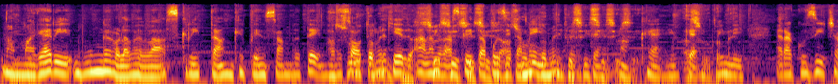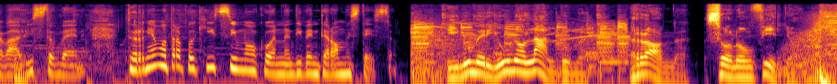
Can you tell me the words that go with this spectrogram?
No, magari Bungaro l'aveva scritta anche pensando a te, non so, te lo chiedo. Ah, l'aveva sì, scritta sì, appositamente. Sì, sì, sì, Ok, ok, quindi era così, ci aveva visto bene. Torniamo tra pochissimo con Diventerò me stesso. I numeri uno l'album. Ron, sono un figlio.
